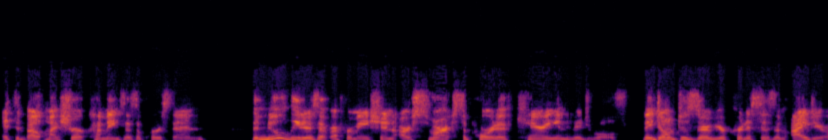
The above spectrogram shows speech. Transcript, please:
it's about my shortcomings as a person. The new leaders at Reformation are smart, supportive, caring individuals. They don't deserve your criticism, I do.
